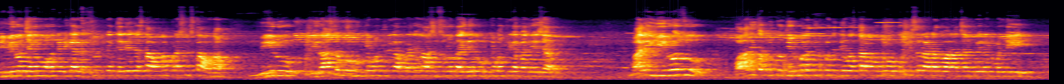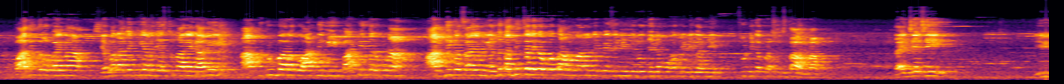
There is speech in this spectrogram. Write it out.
మేము ఈరోజు జగన్మోహన్ రెడ్డి గారికి సూటిగా తెలియజేస్తా ఉన్నాం ప్రశ్నిస్తా ఉన్నాం. మీరు ఈ రాష్ట్రంలో ముఖ్యమంత్రిగా ప్రజల ఆశీస్సులతో ఐదేళ్ళు ముఖ్యమంత్రిగా పనిచేశారు. మరి ఈ రోజు బాధిత కుటుంబ తిరుమల తిరుపతి దేవస్థానంలో తొక్కిసలాట ద్వారా చనిపోయినటువంటి బాధితుల పైన శవ రాజకీయాలు చేస్తున్నారే కానీ ఆ కుటుంబాలకు ఆర్థిక మీ పార్టీ తరఫున ఆర్థిక సాయం ఎందుకు అందించలేకపోతా ఉన్నారని చెప్పేసి మేము ఈరోజు జగన్మోహన్ రెడ్డి గారిని సూటిగా ప్రశ్నిస్తా ఉన్నాం. దయచేసి ఈ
